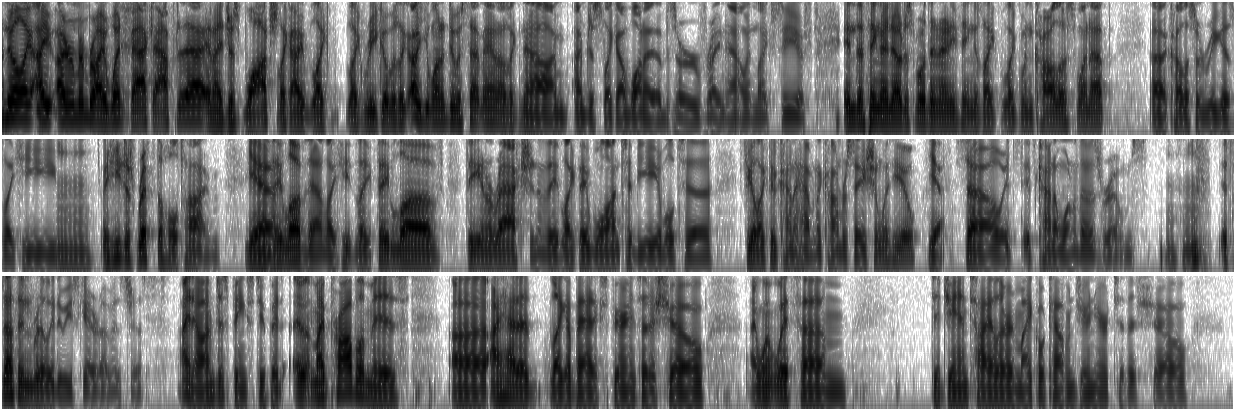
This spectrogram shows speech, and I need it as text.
no, like I, I remember I went back after that and I just watched. Like I like like Rico was like, Oh, you want to do a set man? I was like, No, I'm I'm just like I want to observe right now and like see if and the thing I noticed more than anything is like like when Carlos went up, uh, Carlos Rodriguez, like he like, he just riffed the whole time. Mm-hmm. Yeah. And they love that. Like he like they love the interaction and they like they want to be able to feel like they're kind of having a conversation with you. Yeah. So it's it's kind of one of those rooms. It's nothing really to be scared of. It's just I know. I'm just being stupid. Uh, my problem is, uh, I had a like a bad experience at a show. I went with um, Dejan Tyler and Michael Calvin Jr. to this show.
